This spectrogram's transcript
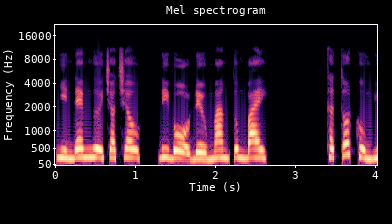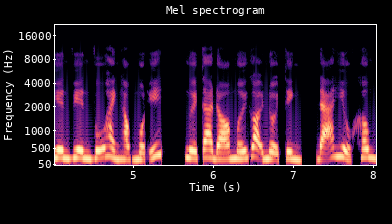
nhìn đem ngươi cho châu, đi bộ đều mang tung bay. Thật tốt cùng hiên viên vũ hành học một ít, người ta đó mới gọi nội tình, đã hiểu không?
